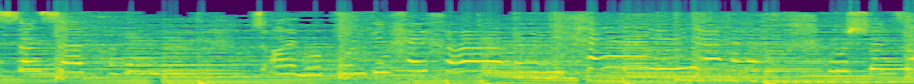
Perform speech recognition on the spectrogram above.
身失去，再无半点唏嘘。没说再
